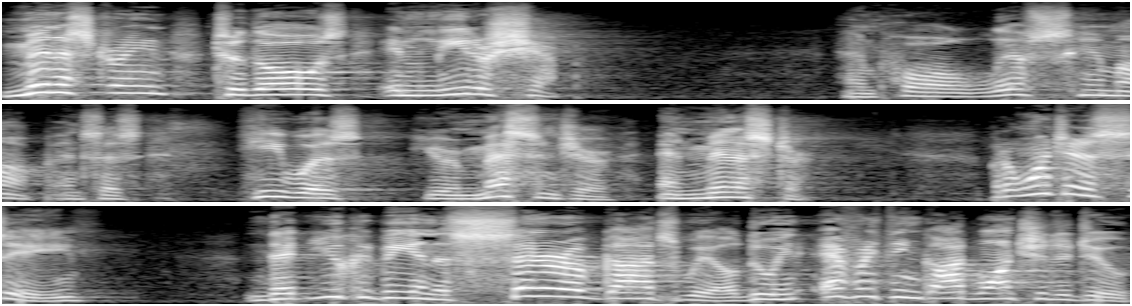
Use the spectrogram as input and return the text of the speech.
ministering to those in leadership. And Paul lifts him up and says, He was your messenger and minister. But I want you to see that you could be in the center of God's will, doing everything God wants you to do,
